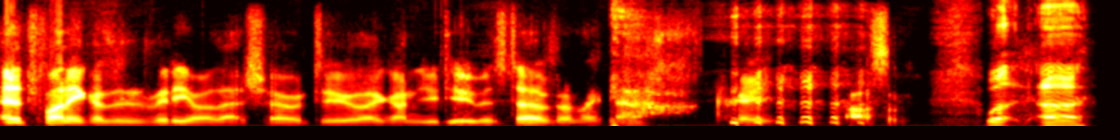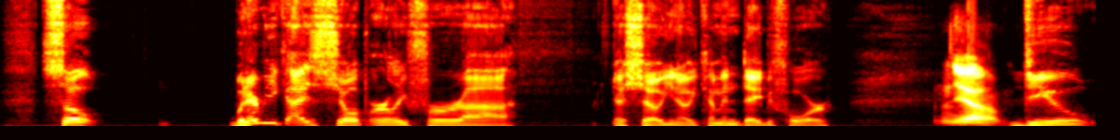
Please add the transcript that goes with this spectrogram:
and it's funny because there's a video of that show too, like on YouTube and stuff. And I'm like, ah, great, awesome. Well, uh, so whenever you guys show up early for uh, a show, you know, you come in day before. Yeah, Do you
